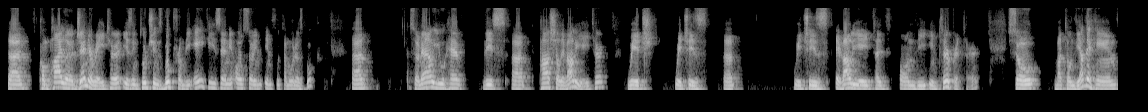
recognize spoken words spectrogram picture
uh, compiler generator, is in Turchin's book from the 80s and also in, in Futamura's book. Uh, so now you have this uh, partial evaluator, which, which, is, uh, which is evaluated on the interpreter. So, but on the other hand,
